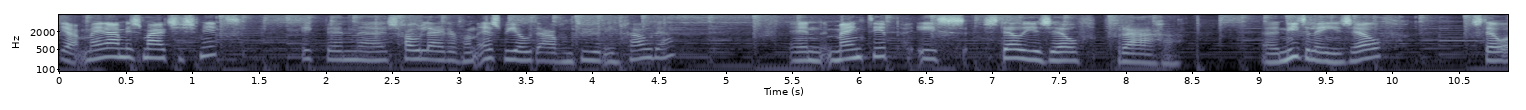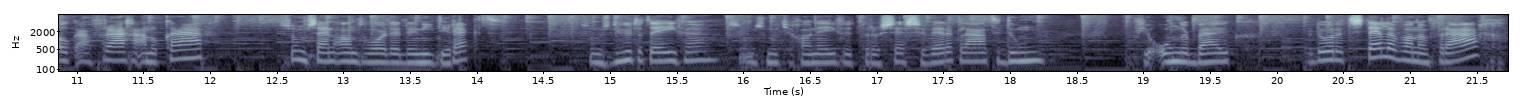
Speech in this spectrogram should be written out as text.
Ja, mijn naam is Maartje Smit. Ik ben eh, schoolleider van SBO Het Avontuur in Gouda. En mijn tip is: stel jezelf vragen. Eh, niet alleen jezelf, stel ook aan vragen aan elkaar. Soms zijn antwoorden er niet direct. Soms duurt het even. Soms moet je gewoon even het proces zijn werk laten doen. Of je onderbuik. Door het stellen van een vraag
